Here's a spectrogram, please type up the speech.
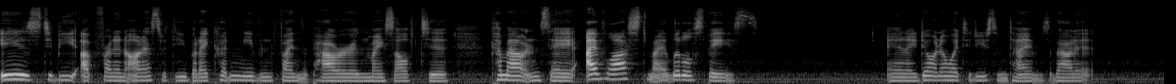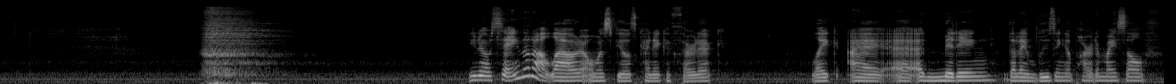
is to be upfront and honest with you but i couldn't even find the power in myself to come out and say i've lost my little space and i don't know what to do sometimes about it you know saying that out loud almost feels kind of cathartic like i uh, admitting that i'm losing a part of myself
